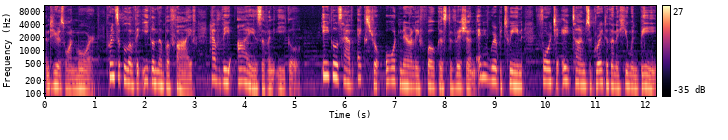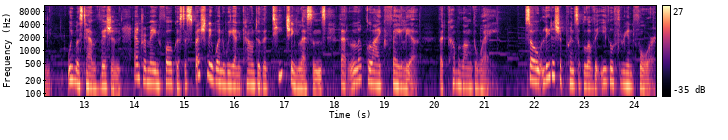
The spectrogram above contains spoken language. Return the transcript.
And here's one more. Principle of the eagle number five have the eyes of an eagle. Eagles have extraordinarily focused vision, anywhere between four to eight times greater than a human being. We must have vision and remain focused, especially when we encounter the teaching lessons that look like failure that come along the way. So, leadership principle of the Eagle 3 and 4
